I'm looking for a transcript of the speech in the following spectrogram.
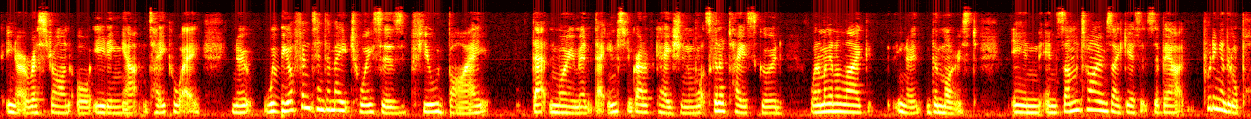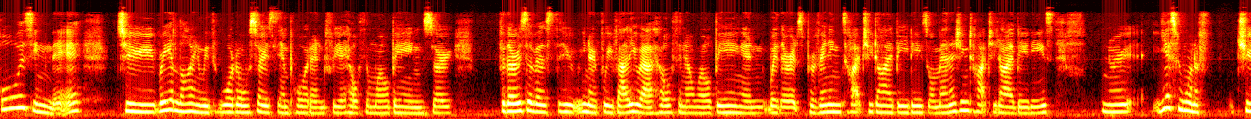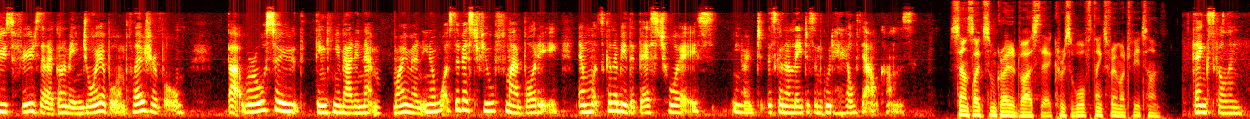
you know a restaurant or eating out and takeaway. You know we often tend to make choices fueled by that moment that instant gratification what's going to taste good what am i going to like you know the most. And and sometimes i guess it's about putting a little pause in there to realign with what also is important for your health and well-being. So for those of us who, you know, if we value our health and our well-being, and whether it's preventing type two diabetes or managing type two diabetes, you know, yes, we want to f- choose foods that are going to be enjoyable and pleasurable, but we're also thinking about in that moment, you know, what's the best fuel for my body, and what's going to be the best choice, you know, that's going to lead to some good health outcomes. Sounds like some great advice there, Karissa Woolfe. Thanks very much for your time. Thanks, Colin.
